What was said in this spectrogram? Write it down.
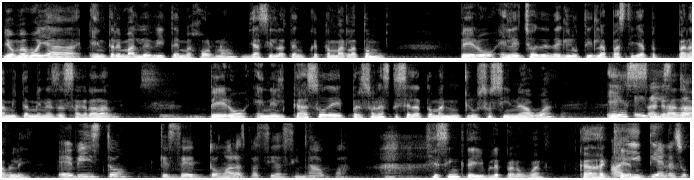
yo me voy a, entre más lo evite, mejor, ¿no? Ya si la tengo que tomar, la tomo. Pero el hecho de deglutir la pastilla para mí también es desagradable. Pero en el caso de personas que se la toman incluso sin agua, es agradable. he visto que se toman las pastillas sin agua. Y es increíble, pero bueno. Ahí tiene su,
